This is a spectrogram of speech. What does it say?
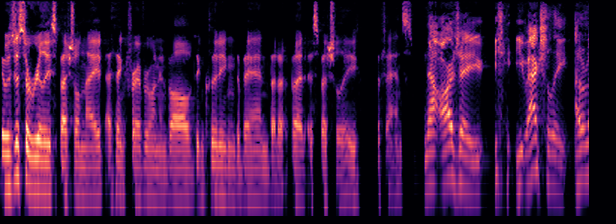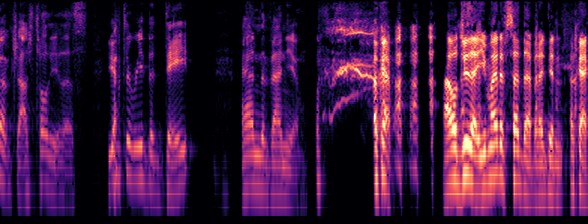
it was just a really special night, I think, for everyone involved, including the band, but uh, but especially the fans. Now, RJ, you, you actually I don't know if Josh told you this. You have to read the date and the venue. Okay, I will do that. You might have said that, but I didn't. Okay,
